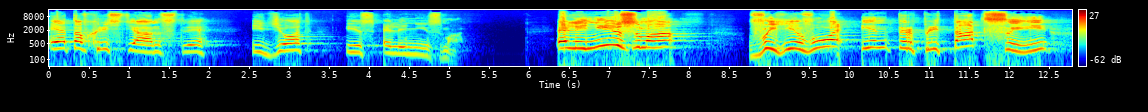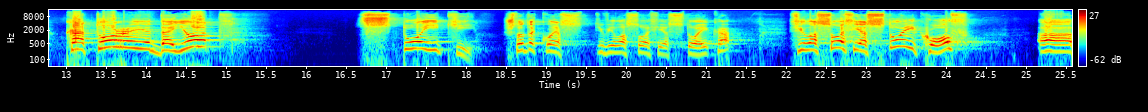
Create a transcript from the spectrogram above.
это в христианстве идет из эллинизма. Эллинизма в его интерпретации, которые дает стойки. Что такое философия стойка? Философия стойков а,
